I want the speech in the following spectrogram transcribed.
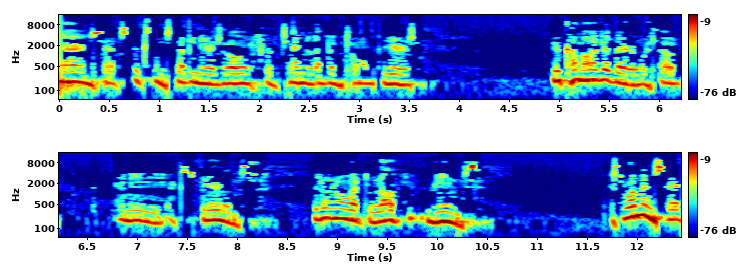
parents at six and seven years old for 10, 11, 12 years, you come out of there without any experience. You don't know what love means. This woman said,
